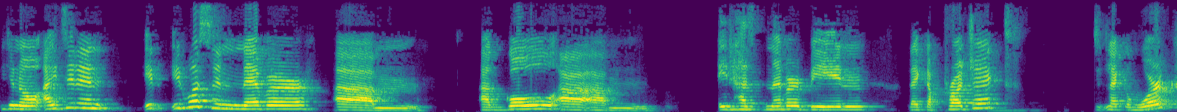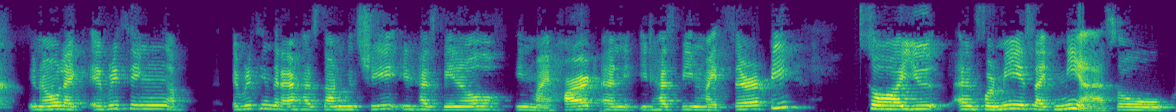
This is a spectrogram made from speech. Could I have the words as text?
you know i didn't it it wasn't never um, a goal. Um, it has never been like a project like a work, you know, like everything, everything that I has done with she, it has been all in my heart and it has been my therapy. So I use, and for me, it's like Mia. So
